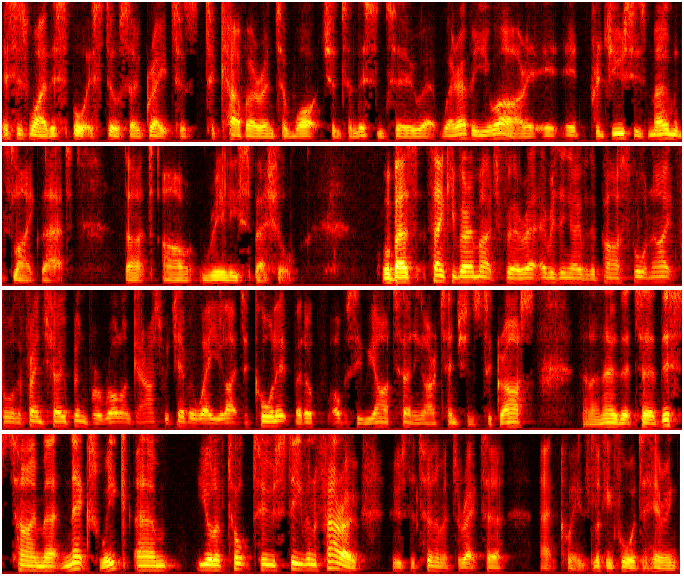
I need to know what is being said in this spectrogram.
this is why this sport is still so great to to cover and to watch and to listen to uh, wherever you are. It, it, produces moments like that that are really special. Well, Baz, thank you very much for uh, everything over the past fortnight for the French Open, for Roland Garros, whichever way you like to call it. But obviously, we are turning our attentions to grass. And I know that uh, this time uh, next week, um, you'll have talked to Stephen Farrow, who's the tournament director at Queen's. Looking forward to hearing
